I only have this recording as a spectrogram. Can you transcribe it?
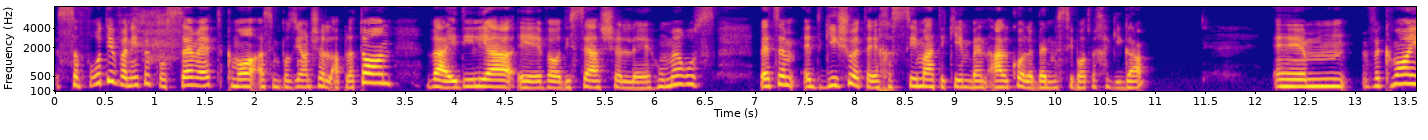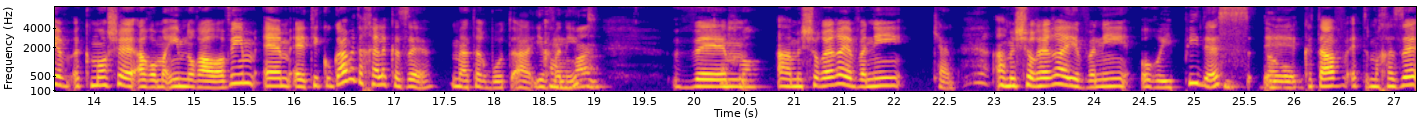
וספרות יוונית מפורסמת כמו הסימפוזיון של אפלטון והאידיליה אה, והאודיסאה של אה, הומרוס בעצם הדגישו את היחסים העתיקים בין אלכוהול לבין מסיבות וחגיגה. אמ, וכמו שהרומאים נורא אוהבים, הם העתיקו גם את החלק הזה מהתרבות היוונית. כמובן. איך לא? והמשורר היווני, כן, המשורר היווני אוריפידס. אה, כתב את מחזה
